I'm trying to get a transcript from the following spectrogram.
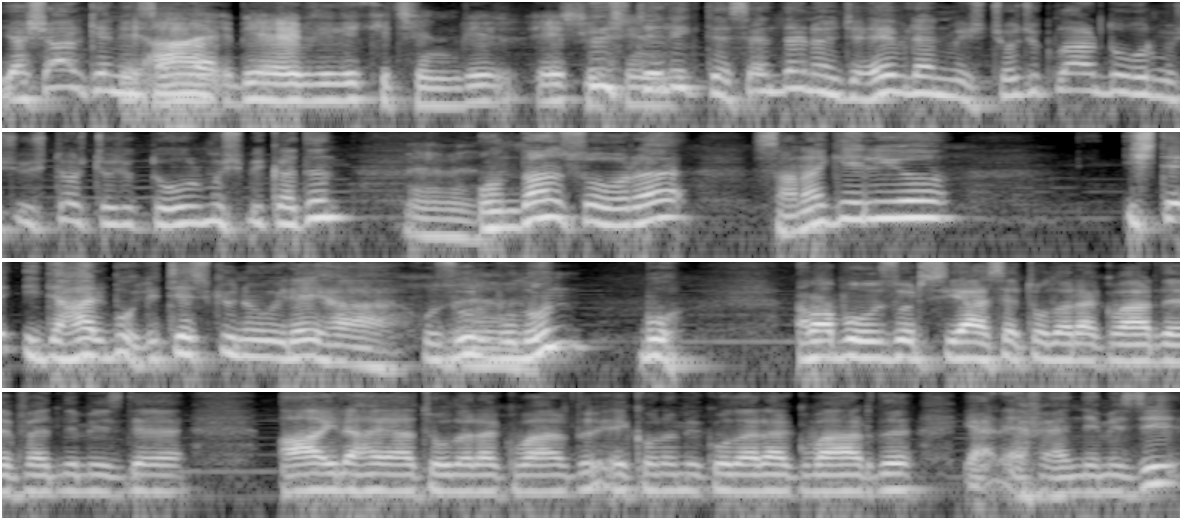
Yaşarken bir, insanlar ay- bir evlilik için bir eş için üstelik de senden önce evlenmiş, çocuklar doğurmuş, 3-4 çocuk doğurmuş bir kadın evet. ondan sonra sana geliyor. İşte ideal bu. Liteskünü ileyha. Huzur Evet. bulun bu. Ama bu huzur siyaset olarak vardı Efendimiz'de. Aile hayatı olarak vardı. Ekonomik olarak vardı. Yani Efendimiz'i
